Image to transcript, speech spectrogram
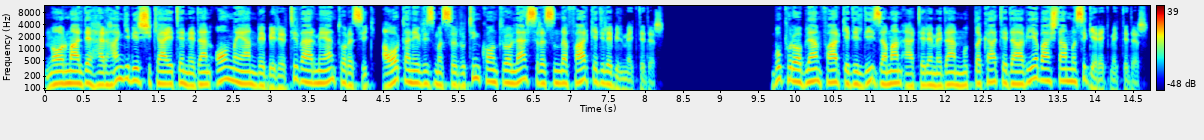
Normalde herhangi bir şikayete neden olmayan ve belirti vermeyen torasik, aort anevrizması rutin kontroller sırasında fark edilebilmektedir. Bu problem fark edildiği zaman ertelemeden mutlaka tedaviye başlanması gerekmektedir.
